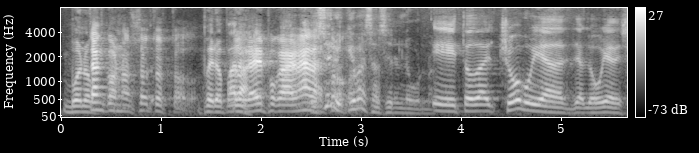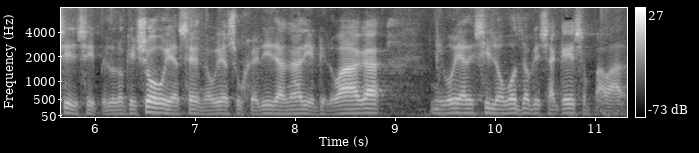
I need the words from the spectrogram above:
Bueno, Están con nosotros todos. Pero para. La época ganada. ¿En serio todos. qué vas a hacer en la urna? Eh, toda- yo voy a, lo voy a decir, sí, pero lo que yo voy a hacer, no voy a sugerir a nadie que lo haga, ni voy a decir los votos que saqué, son pavadas.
